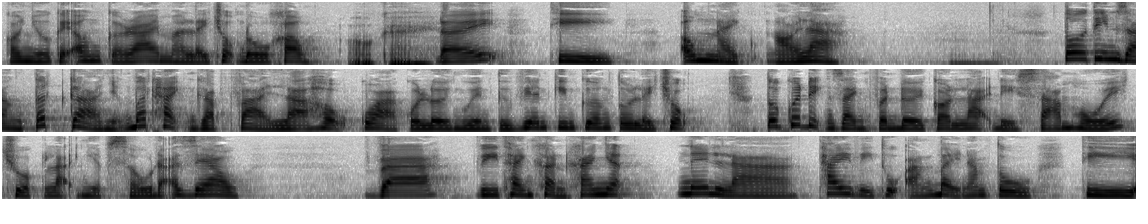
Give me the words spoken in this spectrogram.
có nhớ cái ông Cry mà lấy trộm đồ không? Ok. Đấy, thì ông này cũng nói là Tôi tin rằng tất cả những bất hạnh gặp phải là hậu quả của lời nguyền từ viên kim cương tôi lấy trộm. Tôi quyết định dành phần đời còn lại để sám hối, chuộc lại nghiệp xấu đã gieo. Và vì thành khẩn khai nhận nên là thay vì thụ án 7 năm tù thì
